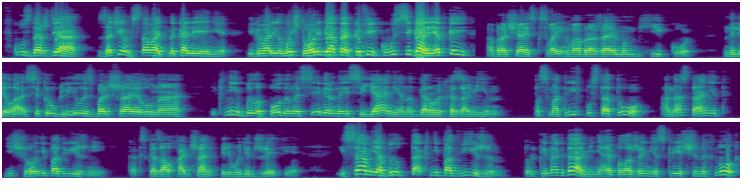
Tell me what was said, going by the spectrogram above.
«Вкус дождя! Зачем вставать на колени?» И говорил «Ну что, ребята, кофейку с сигареткой?» Обращаясь к своим воображаемым бхикку. Налилась, округлилась большая луна, и к ней было подано северное сияние над горой Хазамин. Посмотри в пустоту, она станет еще неподвижней, как сказал Хадшань в переводе Джеффи. И сам я был так неподвижен, только иногда, меняя положение скрещенных ног,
